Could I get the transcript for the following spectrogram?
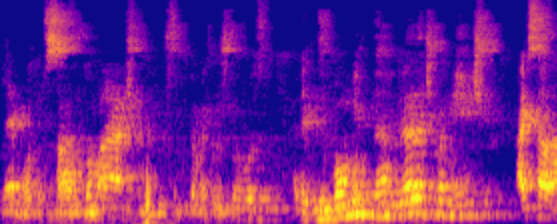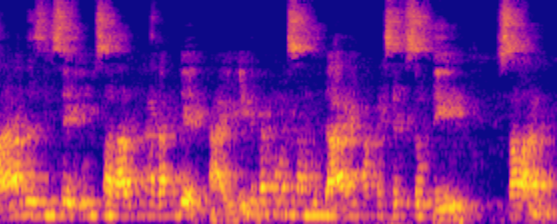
né? boto o sal no tomate, o ficar mais gostoso. Aí depois eu vou aumentando gradativamente as saladas e inserindo salada no cardápio dele. Aí ele vai começar a mudar a percepção dele de salada.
